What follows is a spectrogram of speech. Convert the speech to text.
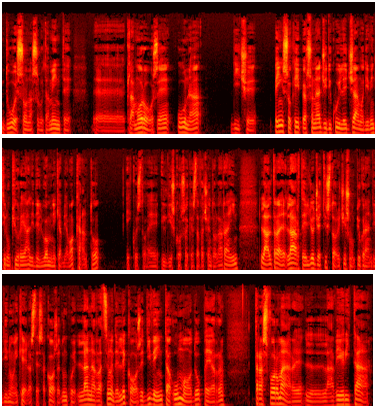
due sono assolutamente eh, clamorose. Una dice penso che i personaggi di cui leggiamo diventino più reali degli uomini che abbiamo accanto e questo è il discorso che sta facendo la Rain, l'altra è l'arte e gli oggetti storici sono più grandi di noi, che è la stessa cosa. Dunque la narrazione delle cose diventa un modo per trasformare la verità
